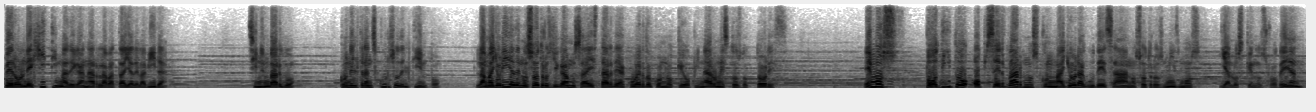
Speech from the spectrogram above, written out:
pero legítima de ganar la batalla de la vida. Sin embargo, con el transcurso del tiempo, la mayoría de nosotros llegamos a estar de acuerdo con lo que opinaron estos doctores. Hemos podido observarnos con mayor agudeza a nosotros mismos y a los que nos rodean.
